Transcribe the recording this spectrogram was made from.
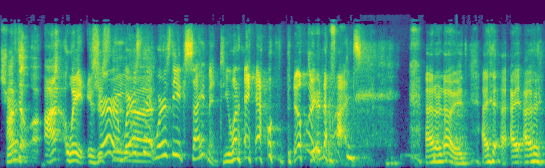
Sure. To, I, wait, is sure. The, where's uh, the Where's the excitement? Do you want to hang out with Bill or not? I don't know. I, I I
